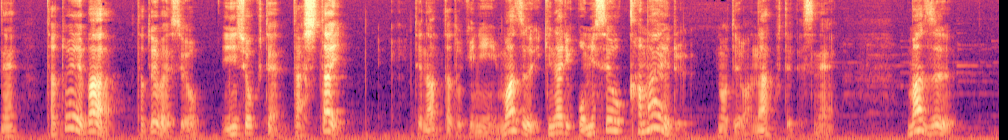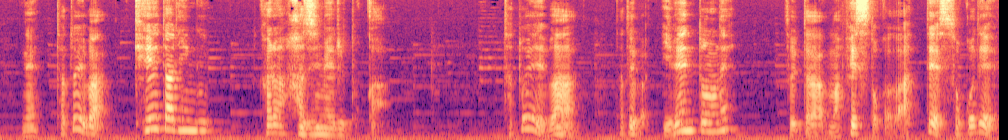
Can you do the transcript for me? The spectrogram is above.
ね、例えば、例えばですよ、飲食店出したいってなった時に、まずいきなりお店を構えるのではなくてですね、まず、ね、例えば、ケータリングから始めるとか、例えば、例えばイベントのね、そういった、まあ、フェスとかがあって、そこで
